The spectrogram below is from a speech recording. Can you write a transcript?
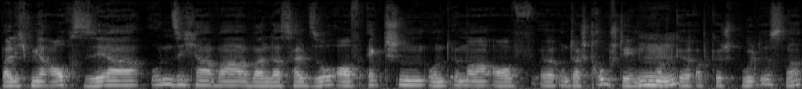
weil ich mir auch sehr unsicher war, weil das halt so auf Action und immer auf äh, unter Strom stehen Mhm. abge, abgespult ist. Ne?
